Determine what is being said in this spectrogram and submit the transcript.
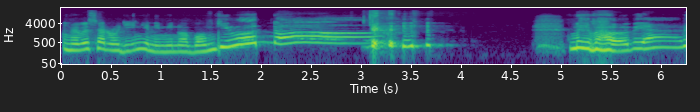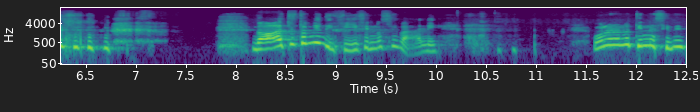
Me ves a Rojin y elimino a Bongi. ¡Oh, no! Me va a odiar. No, esto está bien difícil, no se vale. Uno no lo tiene así de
